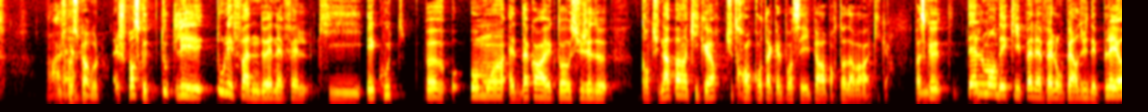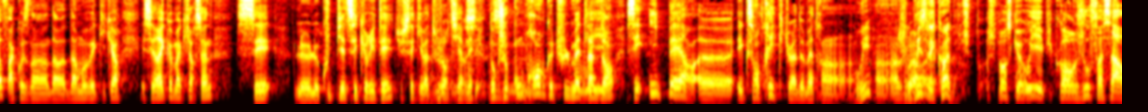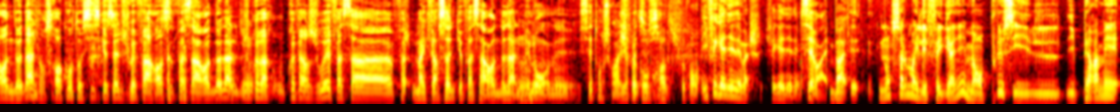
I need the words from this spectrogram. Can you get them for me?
Ouais. jusqu'au Super Bowl. Je pense que toutes les, tous les fans de NFL qui écoutent peuvent au- moins être d'accord avec toi au sujet de quand tu n'as pas un kicker, tu te rends compte à quel point c'est hyper important d'avoir un kicker. Parce que tellement d'équipes NFL ont perdu des playoffs à cause d'un mauvais kicker. Et c'est vrai que McPherson, c'est le, le coup de pied de sécurité, tu sais, qui va toujours t'y amener. Donc je comprends que tu le mettes Oui. là-dedans. C'est hyper euh, excentrique, tu vois, de mettre un, Oui, un, un On joueur. brise les codes. Je, je pense que oui, et puis quand on joue face à Aaron Donald, on se rend compte aussi ce que c'est de jouer fa- face à Aaron Donald. Je Mm. préfère, on préfère jouer face à fa- McPherson que face à Aaron Donald. Mais Mhm. bon, mais c'est ton choix, il y je a peux pas de souci. comprendre, je peux comprendre. Il fait gagner des matchs. Il fait gagner des matchs. C'est vrai. Bah, non seulement il les fait gagner, mais en plus, il, il permet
